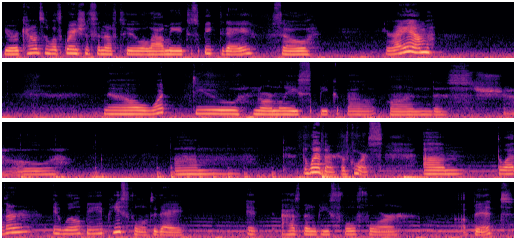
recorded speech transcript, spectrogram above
Your council was gracious enough to allow me to speak today, so here I am. Now, what do you normally speak about on this show? Um, the weather, of course. Um, the weather, it will be peaceful today. It has been peaceful for a bit,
